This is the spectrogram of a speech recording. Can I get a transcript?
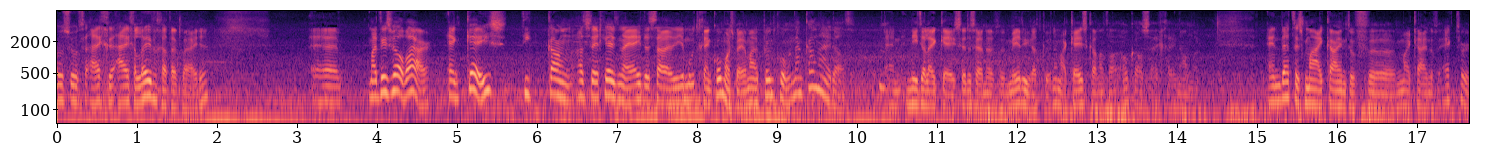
een soort eigen, eigen leven gaat dat leiden. Maar het is wel waar. En Kees, die kan, als je tegen Kees, nee, dat staat, je moet geen komma spelen, maar een punt komen, dan kan hij dat. En niet alleen Kees, er zijn er meer die dat kunnen, maar Kees kan het ook als geen ander. En dat is my kind of, uh, my kind of actor.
